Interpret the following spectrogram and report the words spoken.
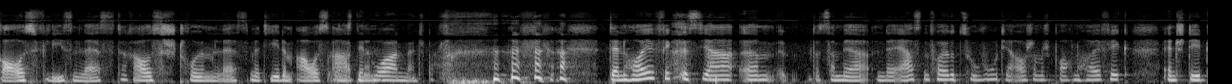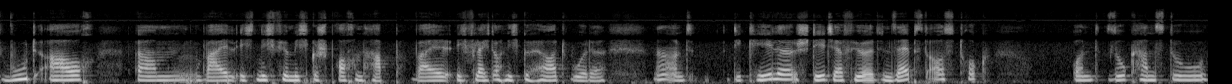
rausfließen lässt, rausströmen lässt mit jedem Aus Ausatmen. den Ohren, nein Spaß. Denn häufig ist ja, ähm, das haben wir in der ersten Folge zu Wut ja auch schon besprochen, häufig entsteht Wut auch, ähm, weil ich nicht für mich gesprochen habe, weil ich vielleicht auch nicht gehört wurde. Ne? Und die Kehle steht ja für den Selbstausdruck und so kannst du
